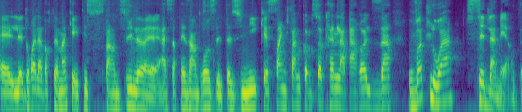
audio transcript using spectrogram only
euh, le droit d'avortement qui a été suspendu là, à certains endroits aux États-Unis que cinq femmes comme ça prennent la parole disant votre loi, c'est de la merde.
